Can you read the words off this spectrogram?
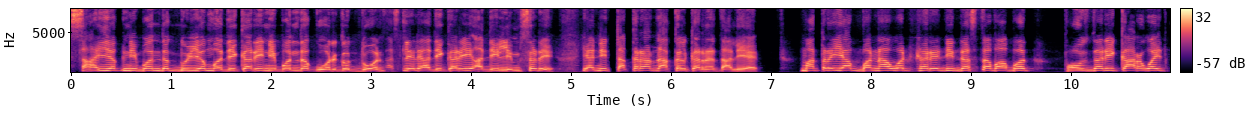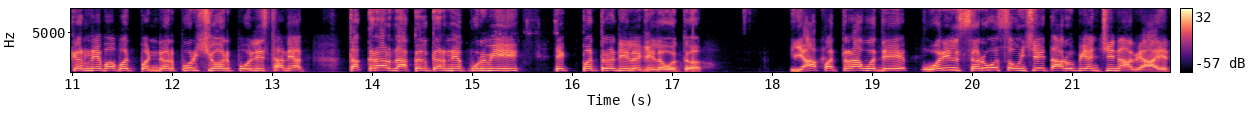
सहाय्यक निबंधक दुय्यम अधिकारी निबंधक वर्ग दोन असलेले अधिकारी आदी लिमसडे यांनी तक्रार दाखल करण्यात आली आहे. मात्र या बनावट खरेदी दस्ताबाबत फौजदारी कारवाई करण्याबाबत पंढरपूर शहर पोलीस ठाण्यात तक्रार दाखल करण्यापूर्वी एक पत्र दिलं गेलं होतं. या पत्रामध्ये वरील सर्व संशयित आरोपी यांची नावे आहेत.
